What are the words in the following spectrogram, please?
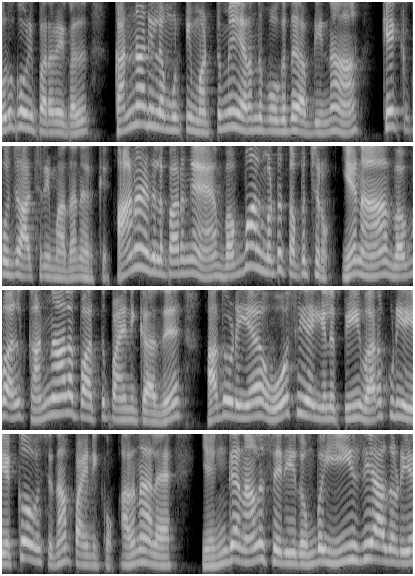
ஒரு கோடி பறவைகள் கண்ணாடியில் முட்டி மட்டுமே இறந்து போகுது அப்படின்னா கேட்க கொஞ்சம் ஆச்சரியமாக தானே இருக்குது ஆனால் இதில் பாருங்கள் வவ்வால் மட்டும் தப்பிச்சிடும் ஏன்னா வவ்வால் கண்ணால் பார்த்து பயணிக்காது அதோடைய ஓசையை எழுப்பி வரக்கூடிய எக்கோ வச்சு தான் பயணிக்கும். அதனால் எங்கேனாலும் சரி ரொம்ப ஈஸியாக அதோடைய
